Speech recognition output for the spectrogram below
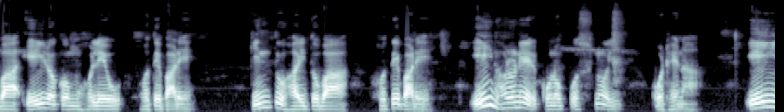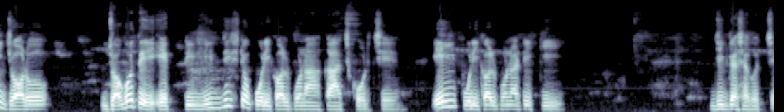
বা এই রকম হলেও হতে পারে। কিন্তু হয়তো বা হতে পারে। এই ধরনের কোনো প্রশ্নই ওঠে না। এই জড়, জগতে একটি নির্দিষ্ট পরিকল্পনা কাজ করছে। এই পরিকল্পনাটি কি? জিজ্ঞাসা করছে।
